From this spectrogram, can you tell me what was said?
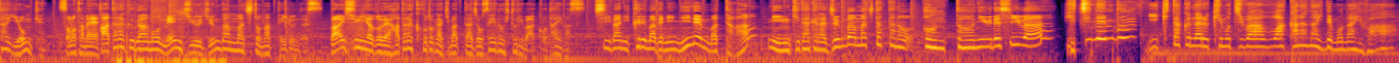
た4件。そのため、働く側も年中順番待ちとなっているんです。売春宿で働くことが決まった女性の一人は答えます。島に来るまでに2年待ったわ。人気だから順番待ちだったの。本当に嬉しいわ。1年分行きたくなる気持ちはわからないでもないわ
